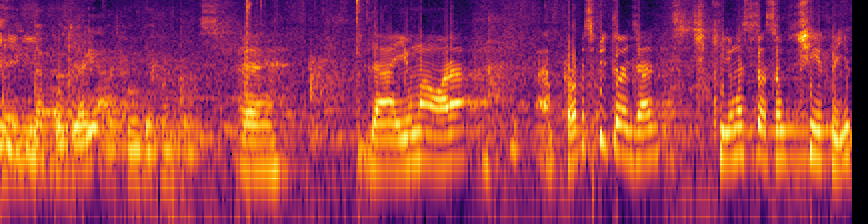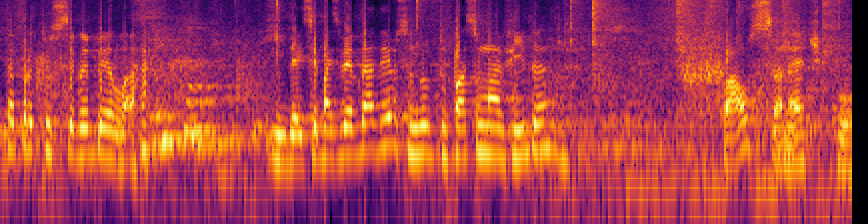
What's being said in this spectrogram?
queria. ainda contrariado com o que acontece. É, daí uma hora a própria espiritualidade te cria uma situação que te irrita para tu se rebelar e daí ser mais verdadeiro, senão tu passa uma vida falsa, né? Tipo,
